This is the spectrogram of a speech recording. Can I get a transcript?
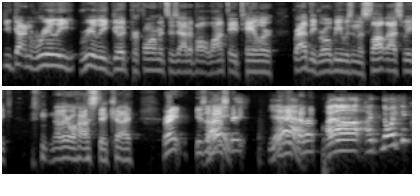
you've gotten really, really good performances out of Alontae Taylor. Bradley Roby was in the slot last week. another Ohio State guy, right? He's right. Ohio State. Yeah. Uh, I no, I think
